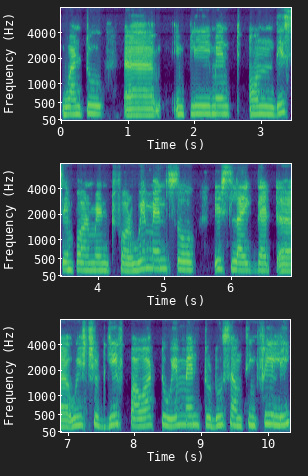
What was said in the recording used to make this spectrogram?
want to uh, implement on this empowerment for women so it's like that uh, we should give power to women to do something freely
